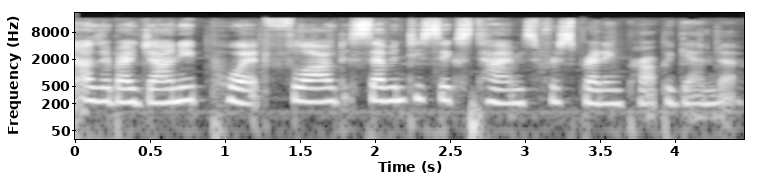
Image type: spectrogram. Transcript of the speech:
Azerbaijani poet flogged 76 times for spreading propaganda.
